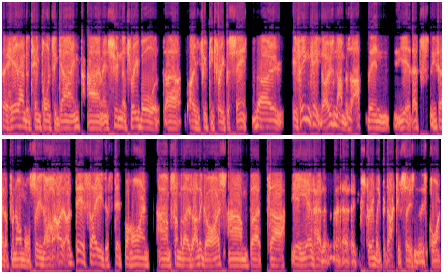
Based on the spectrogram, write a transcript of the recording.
a hair under 10 points a game um, and shooting a three ball at uh, over 53%. So if he can keep those numbers up, then yeah, that's he's had a phenomenal season. I, I, dare say he's a step behind um, some of those other guys, um, but uh, yeah, he has had an extremely productive season to this point.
